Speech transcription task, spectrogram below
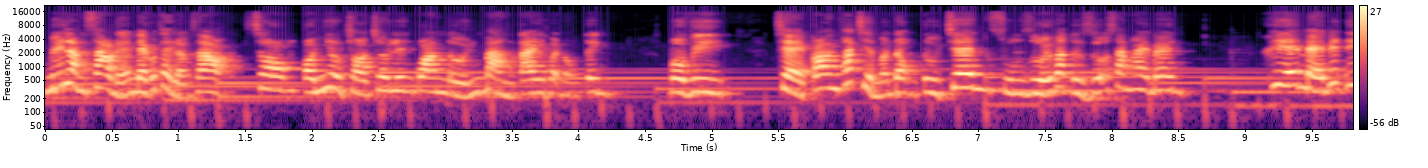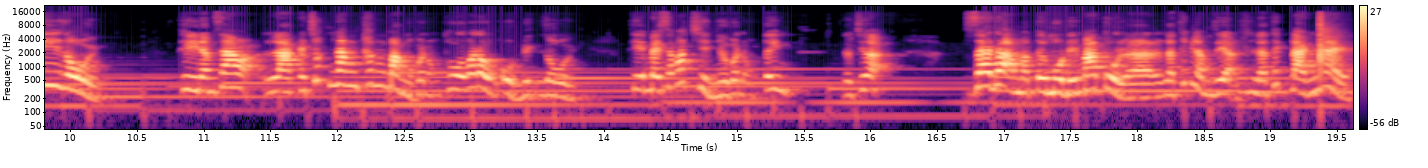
Mỹ làm sao để em bé có thể làm sao cho, có nhiều trò chơi liên quan đến bàn tay vận động tinh. Bởi vì trẻ con phát triển vận động từ trên xuống dưới và từ giữa sang hai bên. Khi em bé biết đi rồi, thì làm sao là cái chức năng thăng bằng của vận động thô bắt đầu ổn định rồi, thì em bé sẽ phát triển nhiều vận động tinh. Được chưa ạ? Giai đoạn mà từ 1 đến 3 tuổi là là thích làm gì ạ? Thì là thích đánh này,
